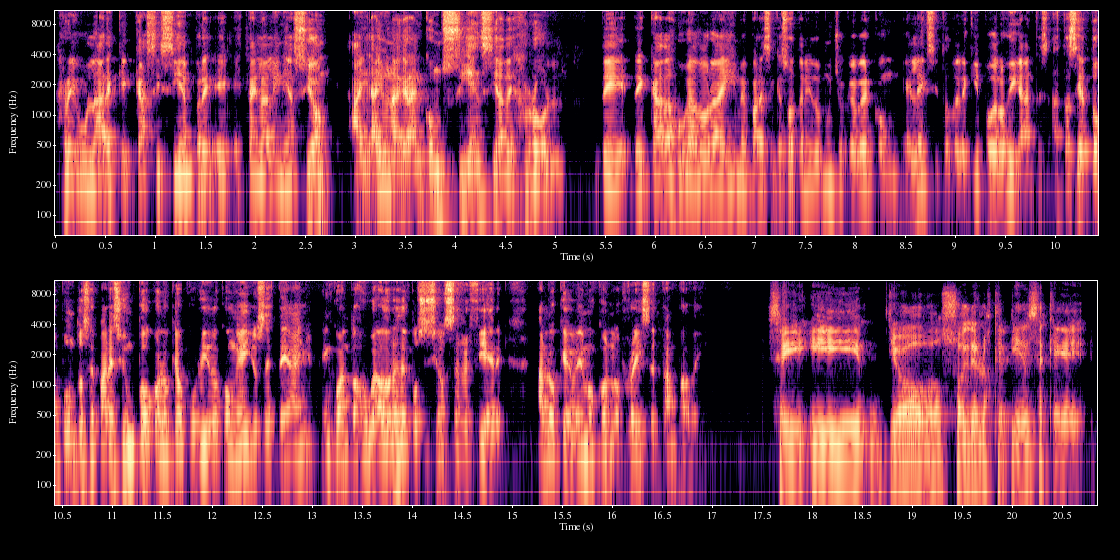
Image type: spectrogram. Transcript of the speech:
regulares que casi siempre eh, está en la alineación. Hay, una gran conciencia de rol de, de, cada jugador ahí. Me parece que eso ha tenido mucho que ver con el éxito del equipo de los gigantes. Hasta cierto punto se parece un poco a lo que ha ocurrido con ellos este año en cuanto a jugadores de posición se refiere a lo que vemos con los Rays de Tampa Bay. Sí, y yo soy de los que piensa que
